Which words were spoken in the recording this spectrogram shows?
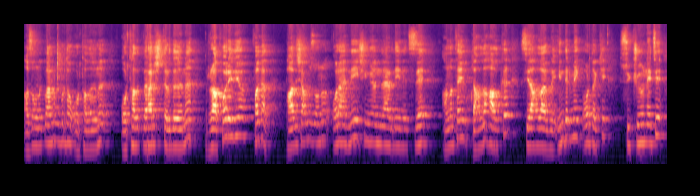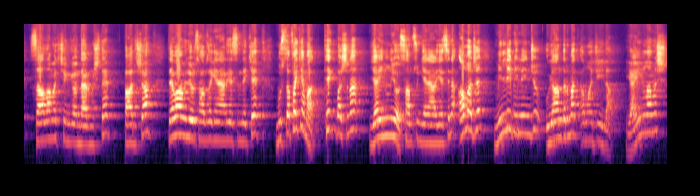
azınlıkların burada ortalığını ortalıkla karıştırdığını rapor ediyor. Fakat padişahımız onu oraya ne için gönderdiğini size anlatayım. Silahlı halkı silahlarını indirmek, oradaki sükuneti sağlamak için göndermişti padişah. Devam ediyoruz Havza Genelgesi'ndeki. Mustafa Kemal tek başına yayınlıyor Samsun Genelgesi'ni. Amacı milli bilinci uyandırmak amacıyla yayınlamış.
